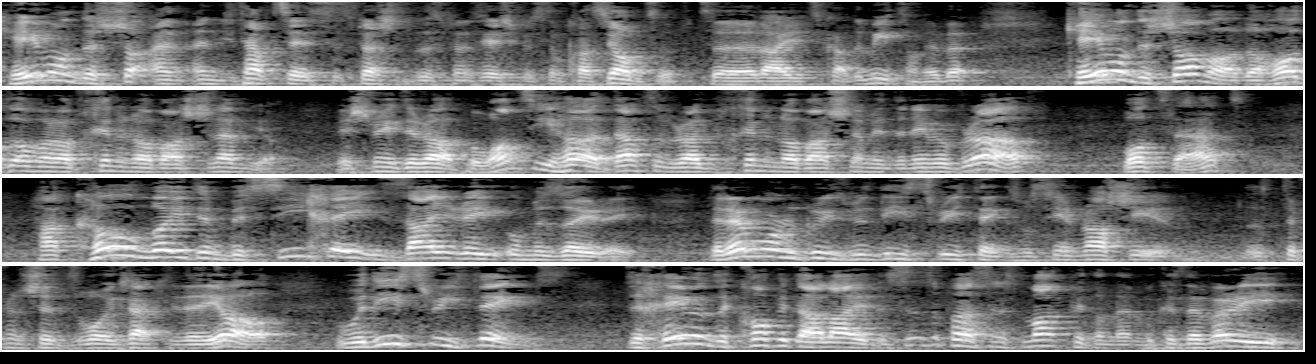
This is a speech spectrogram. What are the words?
Came on the shot, and, and you'd have to say it's a special dispensation for some Yom Tov to allow you to cut the meat on it, but came on the Shama, the Hod Omar Rav Chinan of Ashlemya, Mishmei de Rav. But once he heard that of Rav Chinan of Ashlem in the name of Rav, what's that? Hakol Moidim Besiche Zaire Umazaire. That everyone agrees with these three things. We'll see in Rashi and there's different shits what exactly they are. But with these three things, the of the Kopit Alayah, since the person is makpid on them because they're very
